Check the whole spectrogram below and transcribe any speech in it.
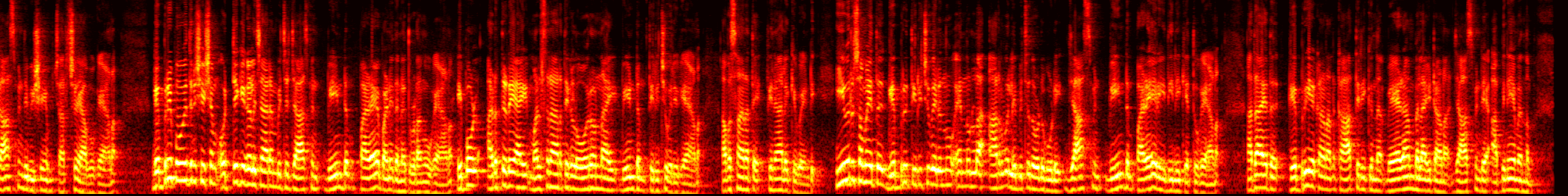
ജാസ്മിന്റെ വിഷയം ചർച്ചയാവുകയാണ്. ഗബ്രി പോയതിനു ശേഷം ഒറ്റയ്ക്ക് കളിച്ചാരംഭിച്ച ജാസ്മിൻ വീണ്ടും പഴയ പണി തന്നെ തുടങ്ങുകയാണ്. ഇപ്പോൾ അടുത്തിടെയായി മത്സരാർത്ഥികൾ ഓരോന്നായി വീണ്ടും തിരിച്ചു വരികയാണ്. അവസാനത്തെ ഫിനാലയ്ക്ക് വേണ്ടി. ഈ ഒരു സമയത്ത് ഗബ്രി തിരിച്ചു വരുന്നു എന്നുള്ള അറിവ് ലഭിച്ചതോടുകൂടി ജാസ്മിൻ വീണ്ടും പഴയ രീതിയിലേക്ക് എത്തുകയാണ്. അതായത് ഗബ്രിയെ കാണാൻ കാത്തിരിക്കുന്ന വേഴാമ്പലായിട്ടാണ് ജാസ്മിന്റെ അഭിനയമെന്നും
